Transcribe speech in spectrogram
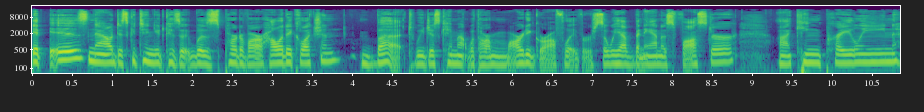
It is now discontinued because it was part of our holiday collection, but we just came out with our Mardi Gras flavors. So we have bananas Foster, uh, King Praline,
